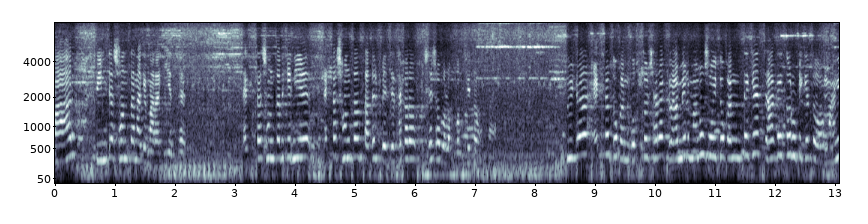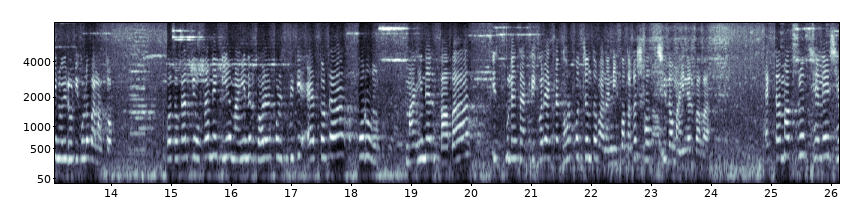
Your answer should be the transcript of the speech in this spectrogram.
মার তিনটা সন্তান আগে মারা গিয়েছে। একটা সন্তানকে নিয়ে একটা সন্তান তাদের বেঁচে থাকার শেষ অবলম্বন ছিল দুইটা, একটা দোকান করতো, সারা গ্রামের মানুষ ওই দোকান থেকে চা খাইতো, রুটি খেত। মাহিন ওই রুটিগুলো বানাতো। গতকালকে ওখানে গিয়ে মাহিনের ঘরের পরিস্থিতি এতটা করুণ। মাহিনের বাবা স্কুলে চাকরি করে একটা ঘর পর্যন্ত বানানি কতটা সৎ ছিল মাহিনের বাবা। একটা মাত্র ছেলে, সে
